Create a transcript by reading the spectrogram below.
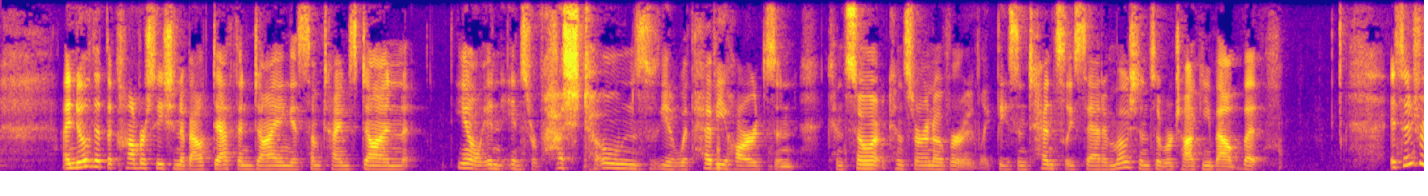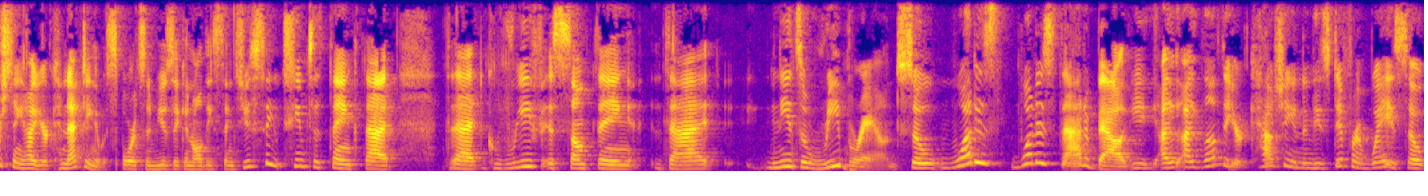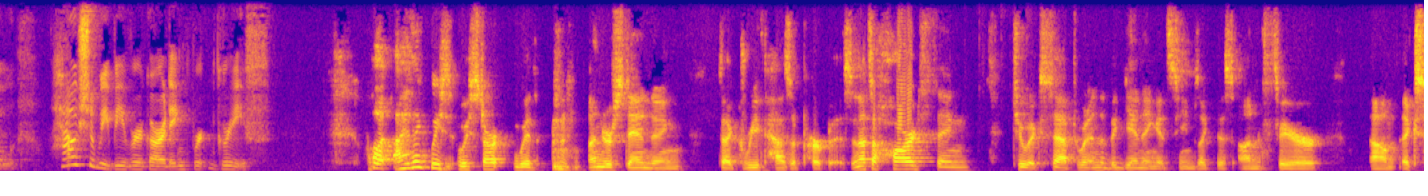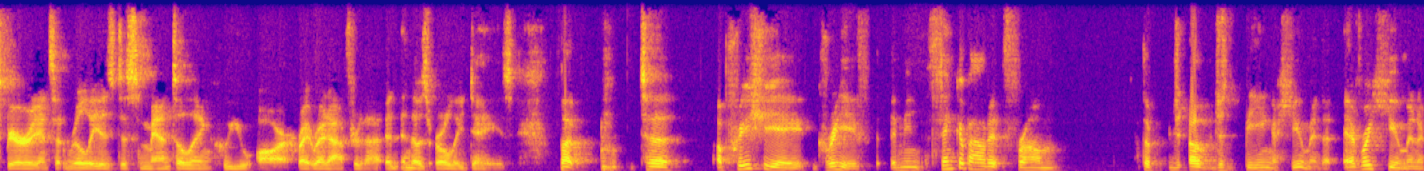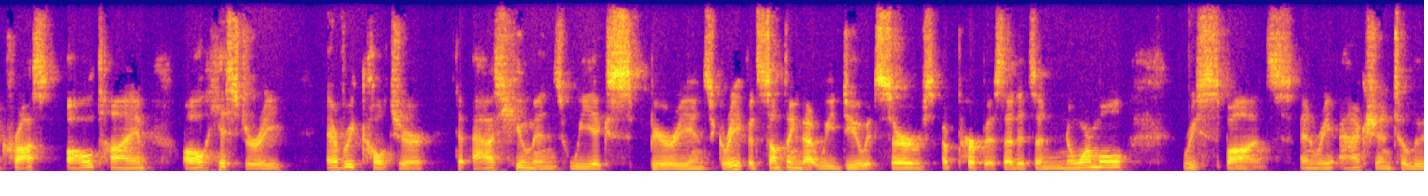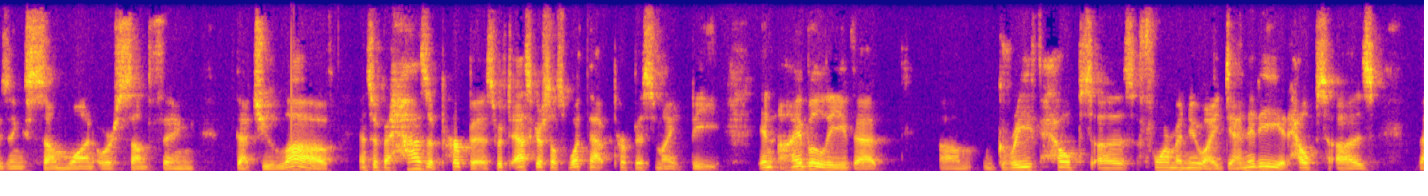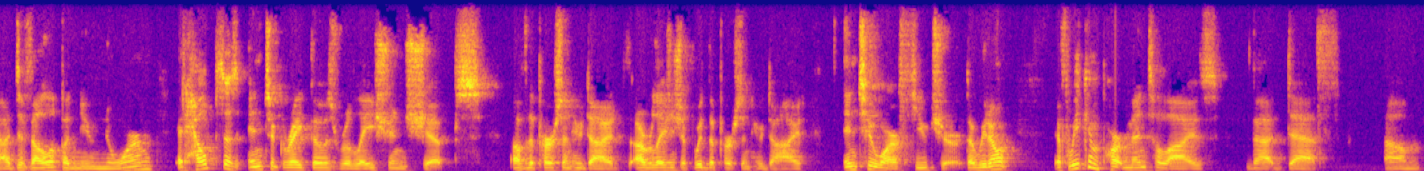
I know that the conversation about death and dying is sometimes done, you know, in, in sort of hushed tones, you know, with heavy hearts and concern concern over like these intensely sad emotions that we're talking about. But it's interesting how you're connecting it with sports and music and all these things. You seem to think that that grief is something that needs a rebrand. So what is what is that about? You, I, I love that you're couching it in these different ways. So how should we be regarding grief? Well, I think we we start with understanding that grief has a purpose, and that's a hard thing to accept when in the beginning it seems like this unfair um, experience that really is dismantling who you are right right after that in, in those early days. But to appreciate grief, I mean, think about it from the of just being a human. That every human across all time, all history, every culture, that as humans we experience grief. It's something that we do. It serves a purpose. That it's a normal response and reaction to losing someone or something that you love. And so, if it has a purpose, we have to ask ourselves what that purpose might be. And I believe that um, grief helps us form a new identity, it helps us uh, develop a new norm, it helps us integrate those relationships of the person who died, our relationship with the person who died, into our future. That we don't, if we compartmentalize that death, um,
